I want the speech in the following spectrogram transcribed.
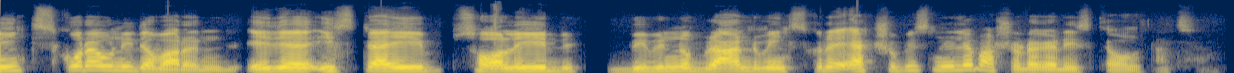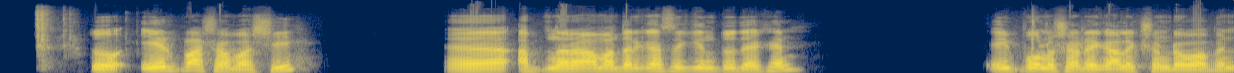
মিক্স করেও নিতে পারেন। এই যে স্টাইপ সলিড বিভিন্ন ব্র্যান্ড মিক্স করে একশো পিস নিলে পাঁচশো টাকা ডিসকাউন্ট আচ্ছা। তো এর পাশাপাশি আপনারা আমাদের কাছে কিন্তু দেখেন এই পোলো শার্টের কালেকশনটা পাবেন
